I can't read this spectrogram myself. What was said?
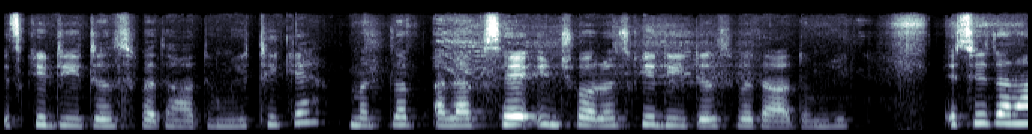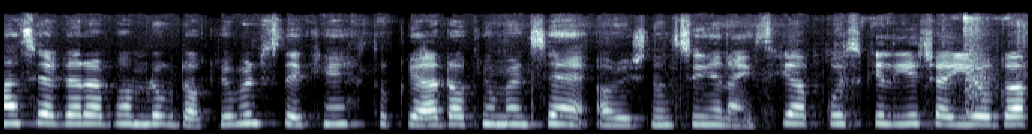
इसकी डिटेल्स बता दूँगी। ठीक है? मतलब अलग से इंश्योरेंस की डिटेल्स बता दूँगी। इसी तरह से अगर अब हम लोग डॉक्यूमेंट्स देखें तो क्या डॉक्यूमेंट्स हैं? ओरिजिनल सी एन आई सी आपको इसके लिए चाहिए होगा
